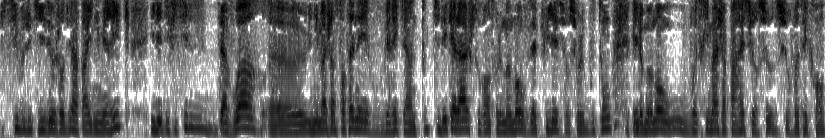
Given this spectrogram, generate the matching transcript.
si vous utilisez aujourd'hui un appareil numérique, il est difficile d'avoir euh, une image instantanée. Vous verrez qu'il y a un tout petit décalage souvent entre le moment où vous appuyez sur, sur le bouton et le moment où votre image apparaît sur, sur, sur votre écran.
